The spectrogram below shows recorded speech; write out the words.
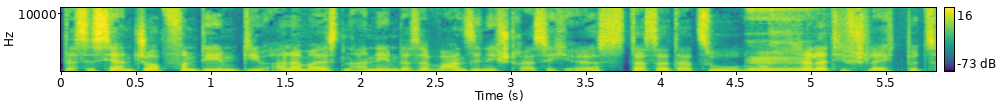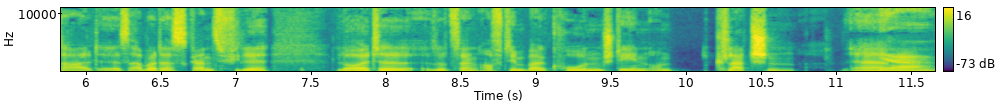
das ist ja ein Job, von dem die allermeisten annehmen, dass er wahnsinnig stressig ist, dass er dazu mhm. noch relativ schlecht bezahlt ist, aber dass ganz viele Leute sozusagen auf dem Balkon stehen und klatschen. Ähm, ja.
